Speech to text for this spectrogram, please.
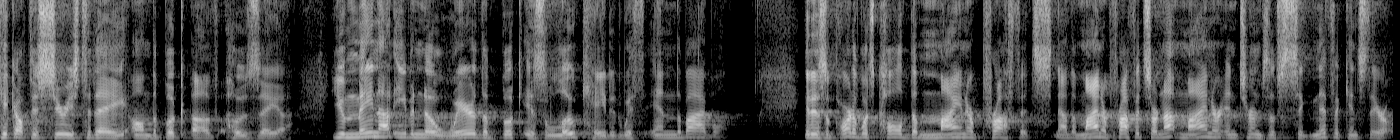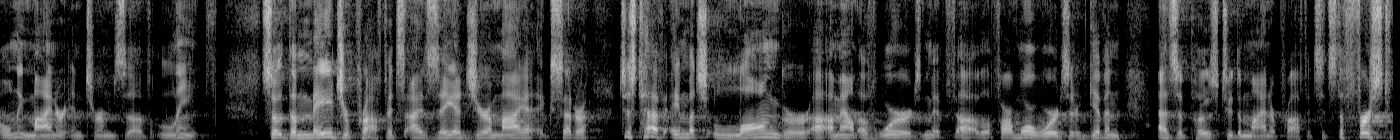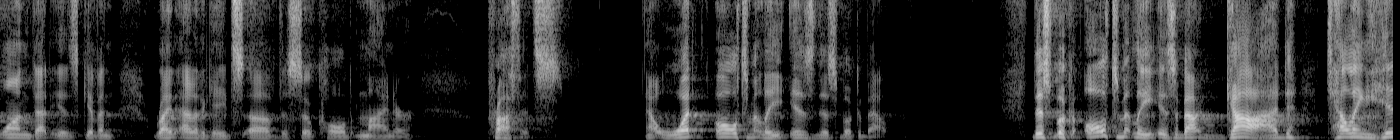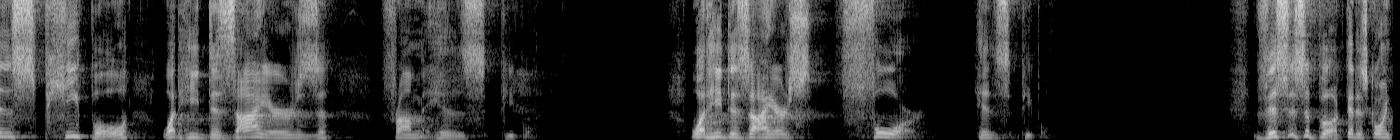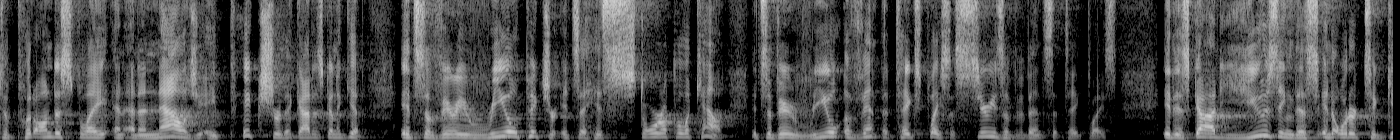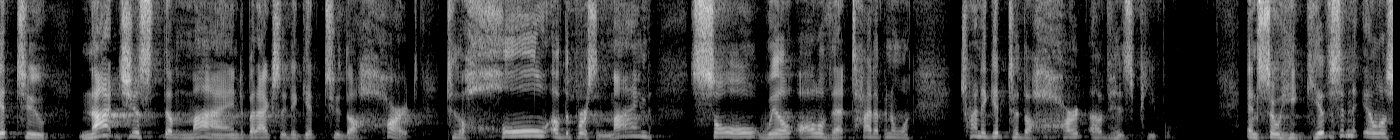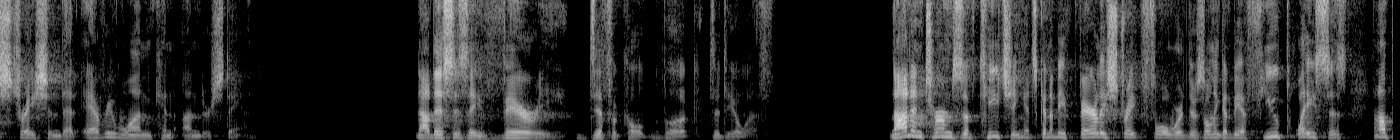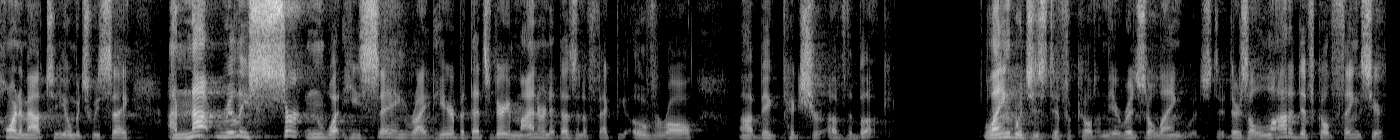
kick off this series today on the book of Hosea. You may not even know where the book is located within the Bible. It is a part of what's called the minor prophets. Now, the minor prophets are not minor in terms of significance, they are only minor in terms of length. So, the major prophets, Isaiah, Jeremiah, etc., just have a much longer uh, amount of words, uh, far more words that are given as opposed to the minor prophets. It's the first one that is given right out of the gates of the so called minor prophets. Now, what ultimately is this book about? This book ultimately is about God telling his people what he desires from his people, what he desires for his people. This is a book that is going to put on display an, an, analogy, a picture that God is going to give. It's a very real picture, it's a historical account, it's a very real event that takes place, a series of events that take place. It is God using this in order to get to not just the mind, but actually to get to the heart, to the whole of the person mind, soul, will, all of that tied up in one, trying to get to the heart of his people. And so he gives an illustration that everyone can understand. Now, this is a very difficult book to deal with. Not in terms of teaching, it's going to be fairly straightforward. There's only going to be a few places, and I'll point them out to you, in which we say, I'm not really certain what he's saying right here, but that's very minor and it doesn't affect the overall uh, big picture of the book. Language is difficult in the original language. There's a lot of difficult things here.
